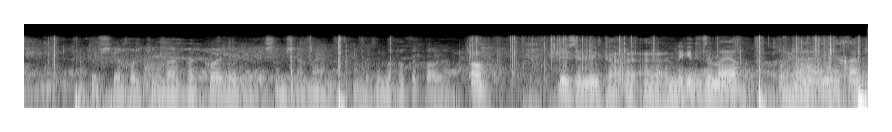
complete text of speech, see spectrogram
כתוב שחולקים ב- בכולל לשם שמיים, אז אתם רוצים מחלוקת בעולם. או, יש לי איזה מילתא, אה, אה, נגיד את זה מהר? אה, אני אחד.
